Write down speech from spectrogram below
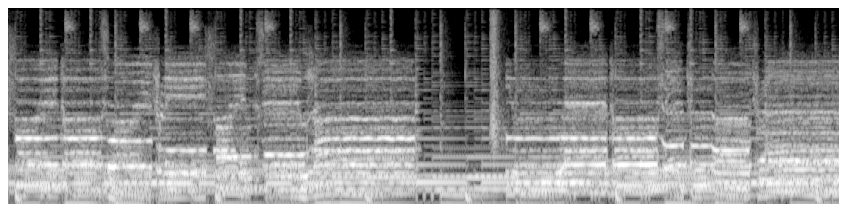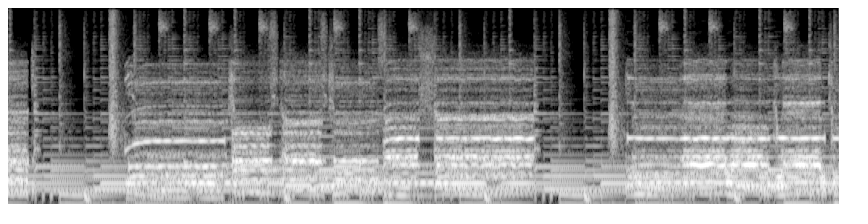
Do refine us like refined silver. You led us into the thread. You forced us to suffer. You allowed men to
